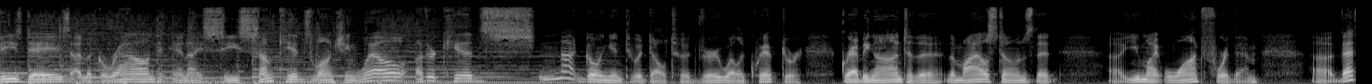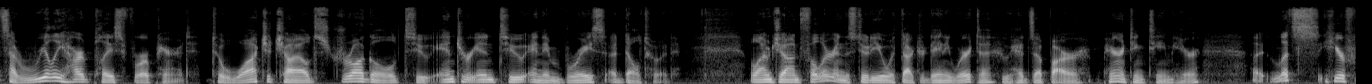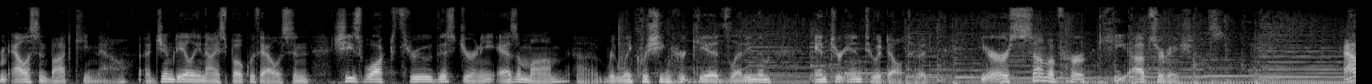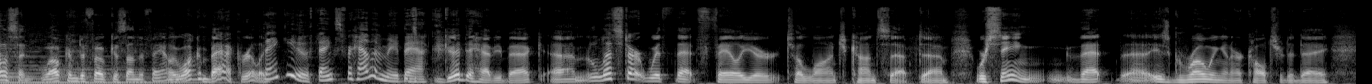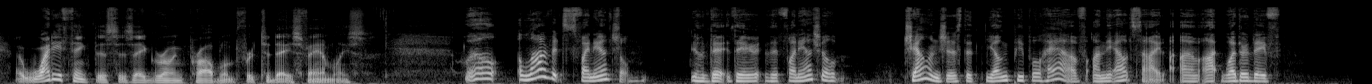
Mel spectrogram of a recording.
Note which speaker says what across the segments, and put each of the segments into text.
Speaker 1: These days, I look around and I see some kids launching well, other kids not going into adulthood very well equipped or grabbing on to the, the milestones that uh, you might want for them. Uh, that's a really hard place for a parent to watch a child struggle to enter into and embrace adulthood. Well, I'm John Fuller in the studio with Dr. Danny Huerta, who heads up our parenting team here. Uh, let's hear from Allison Bottke now. Uh, Jim Daly and I spoke with Allison. She's walked through this journey as a mom, uh, relinquishing her kids, letting them enter into adulthood. Here are some of her key observations.
Speaker 2: Allison, welcome to Focus on the Family. Welcome back, really.
Speaker 3: Thank you. Thanks for having me back.
Speaker 2: It's good to have you back. Um, let's start with that failure to launch concept. Um, we're seeing that uh, is growing in our culture today. Uh, why do you think this is a growing problem for today's families?
Speaker 3: Well, a lot of it's financial. You know, the the, the financial challenges that young people have on the outside, uh, whether they've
